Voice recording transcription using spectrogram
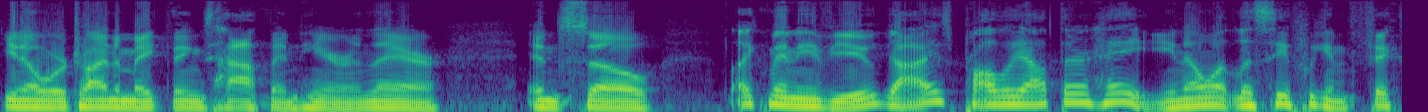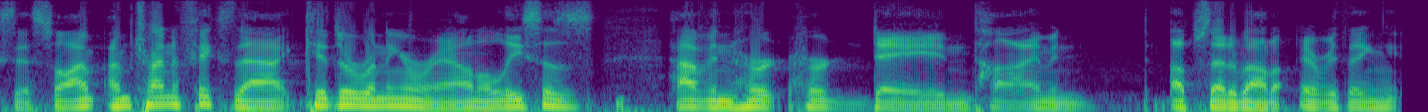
you know, we're trying to make things happen here and there. And so, like many of you guys probably out there, hey, you know what? Let's see if we can fix this. So I'm, I'm trying to fix that. Kids are running around. Elisa's having her, her day and time and upset about everything.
